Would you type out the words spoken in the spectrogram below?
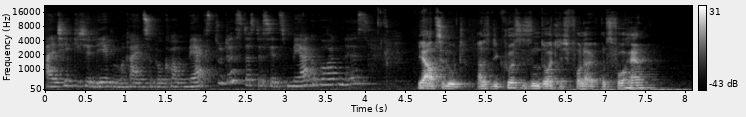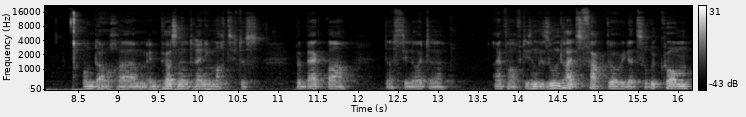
alltägliche Leben reinzubekommen. Merkst du das, dass das jetzt mehr geworden ist? Ja, absolut. Also die Kurse sind deutlich voller als vorher. Und auch ähm, im Personal Training macht sich das bemerkbar, dass die Leute einfach auf diesen Gesundheitsfaktor wieder zurückkommen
